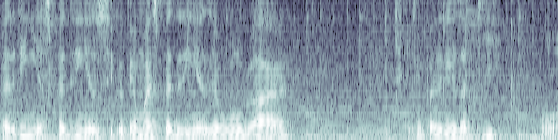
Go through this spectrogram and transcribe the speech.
pedrinhas, pedrinhas, eu sei que eu tenho mais pedrinhas em algum lugar, eu tenho pedrinhas aqui, boa,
